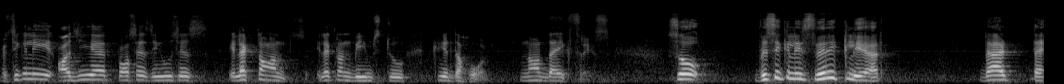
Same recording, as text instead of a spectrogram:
Basically, Auger process uses electrons, electron beams to create the hole, not the X-rays. So, basically it is very clear that the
